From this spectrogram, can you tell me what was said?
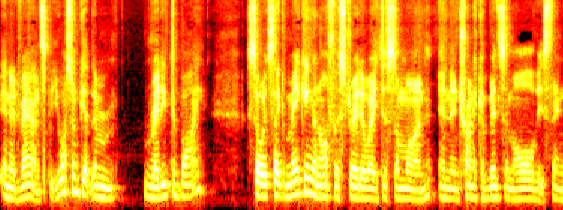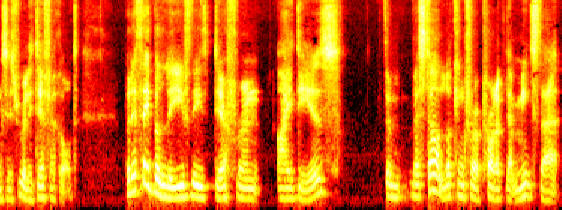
in advance, but you also get them ready to buy. So it's like making an offer straight away to someone and then trying to convince them all these things is really difficult. But if they believe these different ideas, then they start looking for a product that meets that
